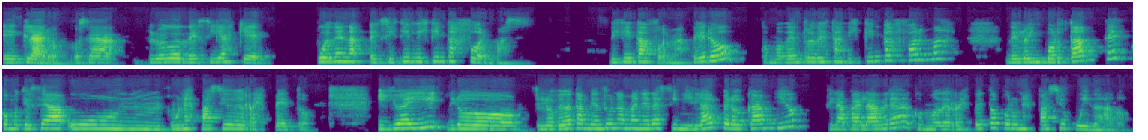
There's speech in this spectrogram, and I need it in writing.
eh, claro, o sea, luego decías que pueden existir distintas formas, distintas formas, pero como dentro de estas distintas formas, de lo importante como que sea un, un espacio de respeto. Y yo ahí lo, lo, veo también de una manera similar, pero cambio la palabra como de respeto por un espacio cuidado,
